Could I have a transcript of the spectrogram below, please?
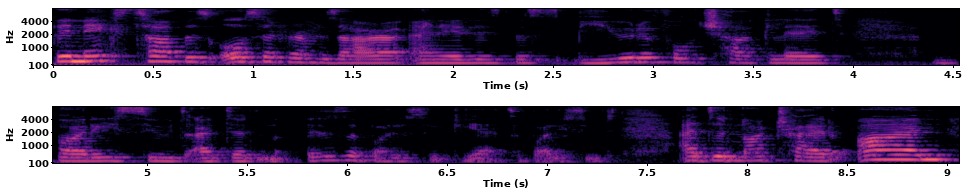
The next top is also from zara and it is this beautiful chocolate bodysuit. I didn't is a bodysuit. Yeah it's a bodysuit. I did not try it on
